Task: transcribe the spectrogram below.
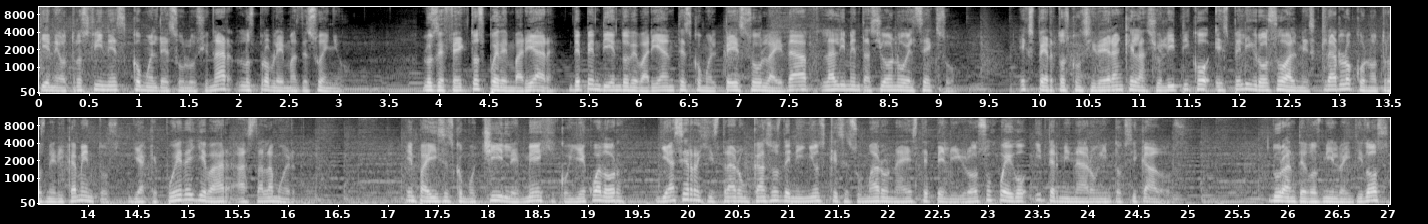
tiene otros fines como el de solucionar los problemas de sueño. Los efectos pueden variar, dependiendo de variantes como el peso, la edad, la alimentación o el sexo. Expertos consideran que el ansiolítico es peligroso al mezclarlo con otros medicamentos, ya que puede llevar hasta la muerte. En países como Chile, México y Ecuador, ya se registraron casos de niños que se sumaron a este peligroso juego y terminaron intoxicados. Durante 2022,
